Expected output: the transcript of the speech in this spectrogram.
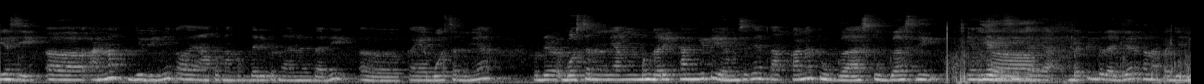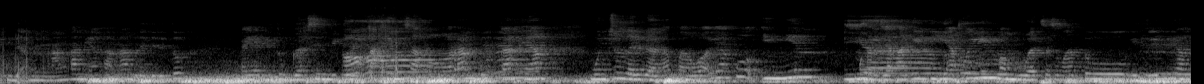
Iya sih, eh, anak jadinya kalau yang aku tangkap dari pertanyaan tadi eh, kayak bosennya udah bosen yang mengerikan gitu ya maksudnya tak karena tugas-tugas di yang Iya. sih kayak berarti belajar kenapa jadi tidak menyenangkan ya karena belajar itu kayak ditugasin diperintahin Oh. sama orang bukan yang muncul dari dalam bahwa ya aku ingin Iya, mengerjakan ini aku betul. ingin membuat sesuatu gitu itu yang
